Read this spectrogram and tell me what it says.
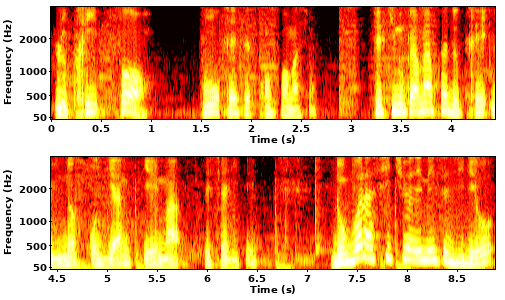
le prix fort pour créer cette transformation? C'est ce qui nous permet après de créer une offre haut de gamme qui est ma spécialité. Donc voilà, si tu as aimé cette vidéo,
